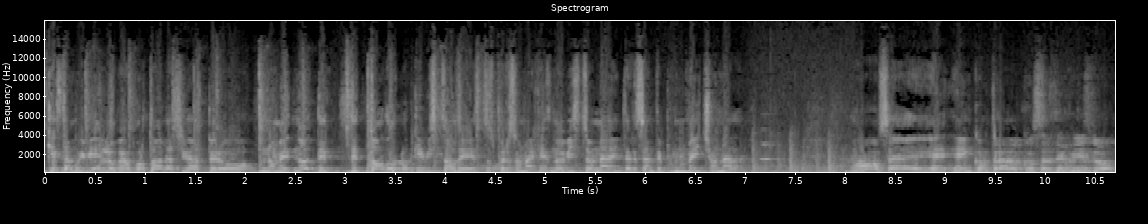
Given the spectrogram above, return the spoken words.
que está muy bien, lo veo por toda la ciudad, pero no me, no, de, de todo lo que he visto de estos personajes, no he visto nada interesante, porque no me ha dicho nada. ¿No? O sea, he, he encontrado cosas de riesgo.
